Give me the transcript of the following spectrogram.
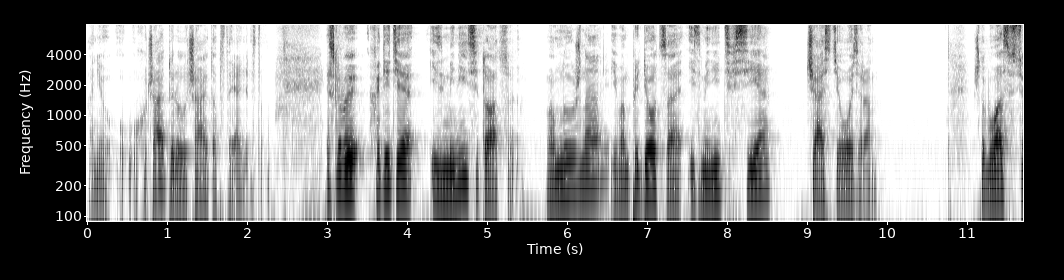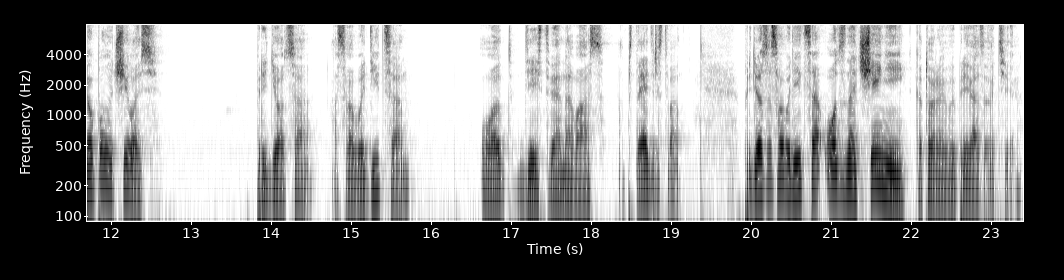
Они ухудшают или улучшают обстоятельства. Если вы хотите изменить ситуацию – вам нужно и вам придется изменить все части озера. Чтобы у вас все получилось, придется освободиться от действия на вас обстоятельства. Придется освободиться от значений, которые вы привязываете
